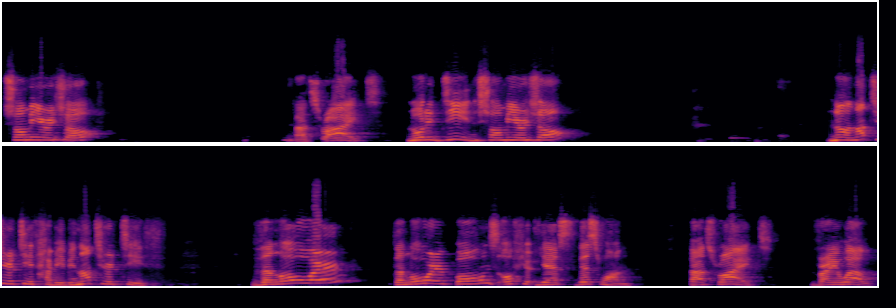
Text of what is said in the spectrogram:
show me your jaw. That's right. Nuruddin, show me your jaw. No, not your teeth, Habibi, not your teeth. The lower, the lower bones of your, yes, this one. That's right. Very well.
